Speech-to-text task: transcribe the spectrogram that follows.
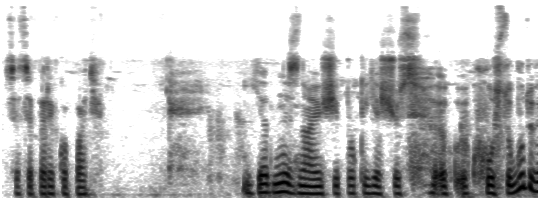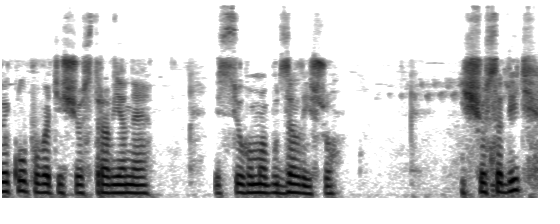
все це перекопати. Я не знаю, ще поки я щось е, хосту буду викопувати, щось трав'яне. Із цього, мабуть, залишу. І що садить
